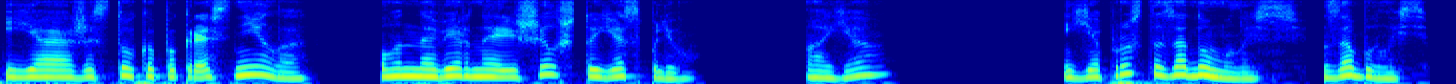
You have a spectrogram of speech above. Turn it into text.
Я жестоко покраснела. Он, наверное, решил, что я сплю. А я... Я просто задумалась, забылась.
